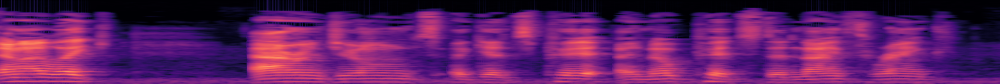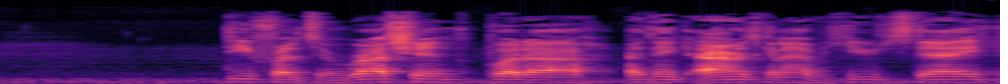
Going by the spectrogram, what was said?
Then I like Aaron Jones against Pitt. I know Pitt's the ninth ranked defense in rushing, but uh, I think Aaron's going to have a huge day.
